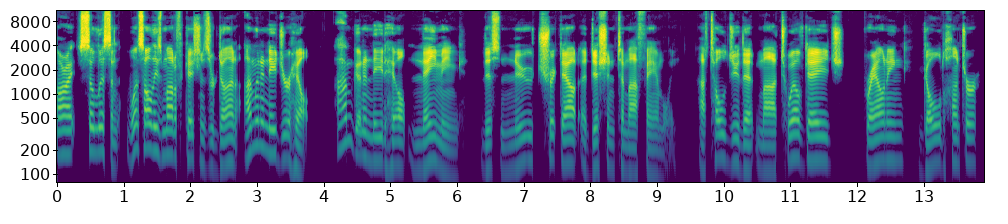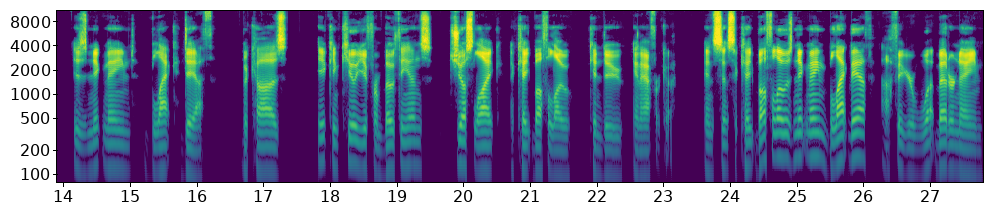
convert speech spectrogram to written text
Alright, so listen, once all these modifications are done, I'm going to need your help. I'm going to need help naming this new tricked out addition to my family. I told you that my 12 gauge Browning Gold Hunter is nicknamed Black Death because it can kill you from both ends, just like a Cape Buffalo can do in Africa. And since the Cape Buffalo is nicknamed Black Death, I figure what better name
